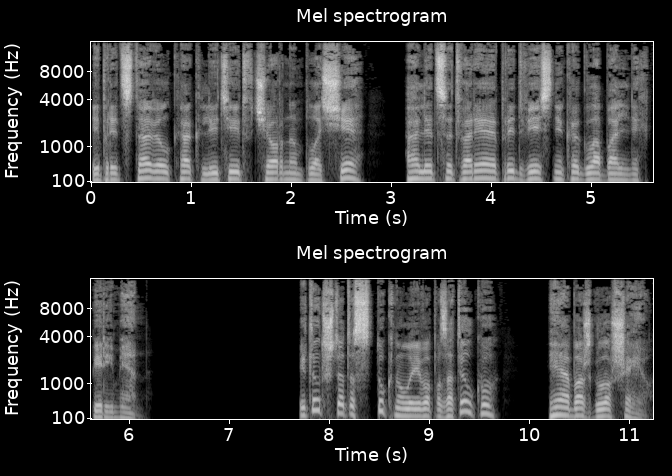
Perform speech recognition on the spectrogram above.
и представил, как летит в черном плаще, олицетворяя предвестника глобальных перемен. И тут что-то стукнуло его по затылку и обожгло шею.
